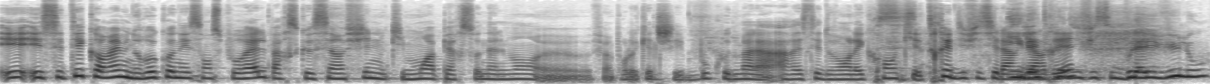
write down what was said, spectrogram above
et, et c'était quand même une reconnaissance pour elle parce que c'est un film qui, moi, personnellement, euh, enfin, pour lequel j'ai beaucoup de mal à, à rester devant l'écran, qui est très difficile à Il est regarder. très difficile. Vous l'avez vu, Lou?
